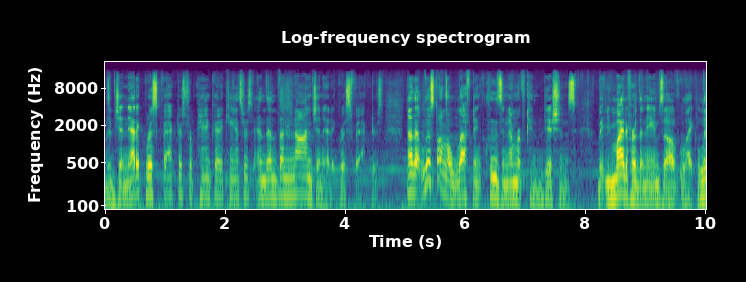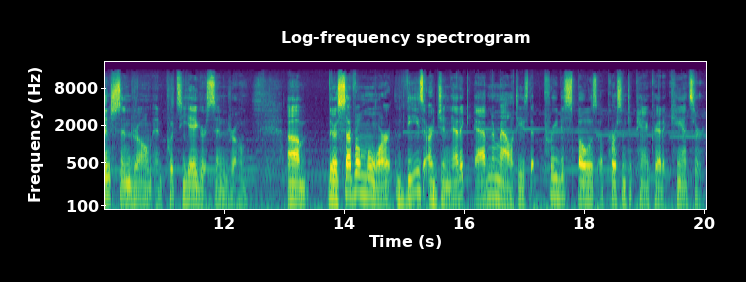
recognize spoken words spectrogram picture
the genetic risk factors for pancreatic cancers and then the non genetic risk factors. Now, that list on the left includes a number of conditions that you might have heard the names of, like Lynch syndrome and Peutz Jeghers syndrome. Um, there are several more. These are genetic abnormalities that predispose a person to pancreatic cancer.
